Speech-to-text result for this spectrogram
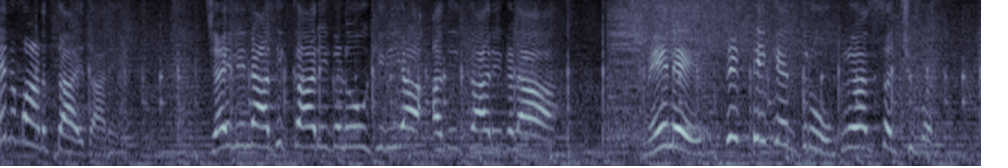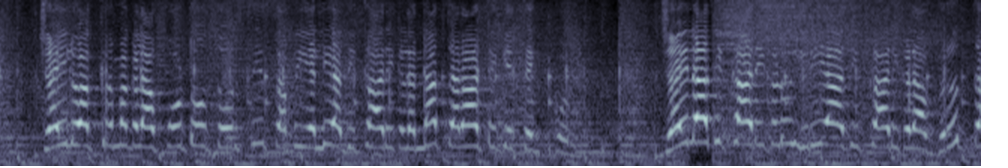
ಏನು ಮಾಡ್ತಾ ಇದ್ದಾರೆ? ಜೈಲಿನ ಅಧಿಕಾರಿಗಳು, ಹಿರಿಯ ಅಧಿಕಾರಿಗಳ ಮೇಲೆ ಸಿಟ್ಟಿಗೆದ್ರು ಗೃಹ ಸಚಿವರು. ಜೈಲು ಅಕ್ರಮಗಳ ಫೋಟೋ ತೋರಿಸಿ ಸಭೆಯಲ್ಲಿ ಅಧಿಕಾರಿಗಳನ್ನ ತರಾಟೆಗೆ ತೆಗೆದುಕೊಂಡು ಜೈಲಾಧಿಕಾರಿಗಳು, ಹಿರಿಯ ಅಧಿಕಾರಿಗಳ ವಿರುದ್ಧ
